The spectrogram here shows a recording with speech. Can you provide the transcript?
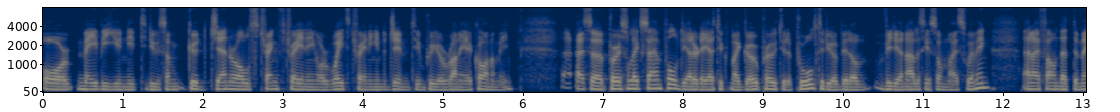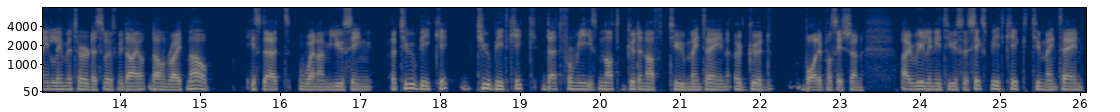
Or maybe you need to do some good general strength training or weight training in the gym to improve your running economy. Uh, as a personal example, the other day I took my GoPro to the pool to do a bit of video analysis on my swimming. And I found that the main limiter that slows me down, down right now is that when I'm using a two beat kick, two beat kick, that for me is not good enough to maintain a good body position. I really need to use a six beat kick to maintain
